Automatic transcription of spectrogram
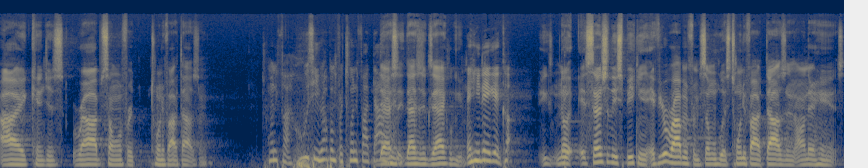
I can just rob someone for twenty five thousand. Twenty five. Who is he robbing for 25,000? That's that's exactly. And he didn't get caught. No, essentially speaking, if you're robbing from someone who has twenty five thousand on their hands,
